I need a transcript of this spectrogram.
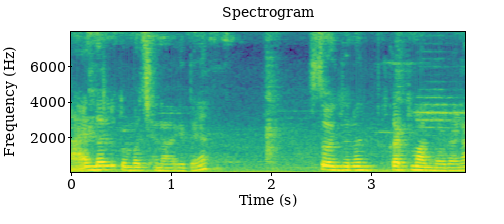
ಹ್ಯಾಂಡಲ್ ತುಂಬ ಚೆನ್ನಾಗಿದೆ. ಸೊ ಇದನ್ನು ಕಟ್ ಮಾಡಿ ನೋಡೋಣ.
